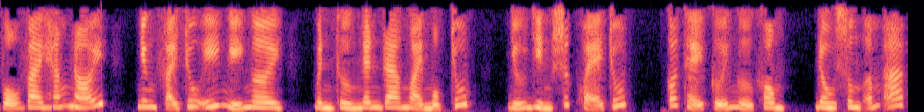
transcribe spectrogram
vỗ vai hắn nói, nhưng phải chú ý nghỉ ngơi, bình thường nên ra ngoài một chút, giữ gìn sức khỏe chút, có thể cưỡi ngựa không? Đầu xuân ấm áp,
